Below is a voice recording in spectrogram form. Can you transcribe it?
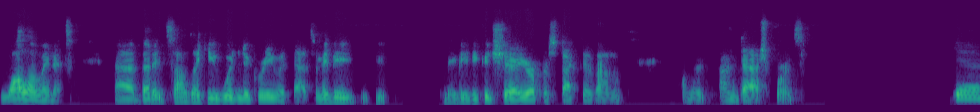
wallow in it. Uh, but it sounds like you wouldn't agree with that. So maybe maybe if you could share your perspective on on the on dashboards. Yeah,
